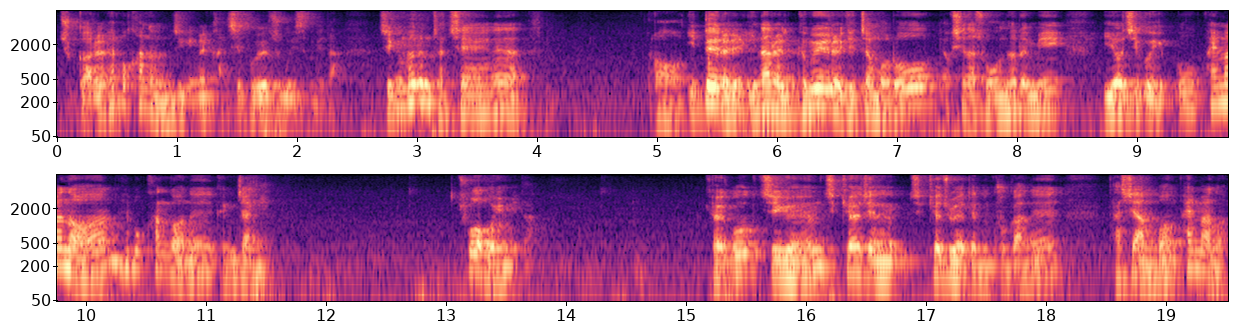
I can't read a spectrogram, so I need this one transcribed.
주가를 회복하는 움직임을 같이 보여주고 있습니다. 지금 흐름 자체는 어, 이때를 이날을 금요일을 기점으로 역시나 좋은 흐름이 이어지고 있고 8만원 회복한 거는 굉장히 좋아 보입니다. 결국 지금 지켜야 되는, 지켜줘야 되는 구간은 다시 한번 8만원.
